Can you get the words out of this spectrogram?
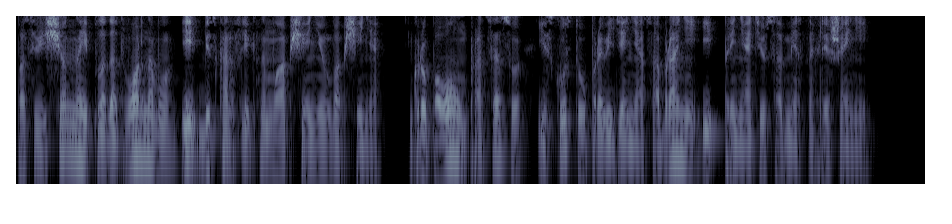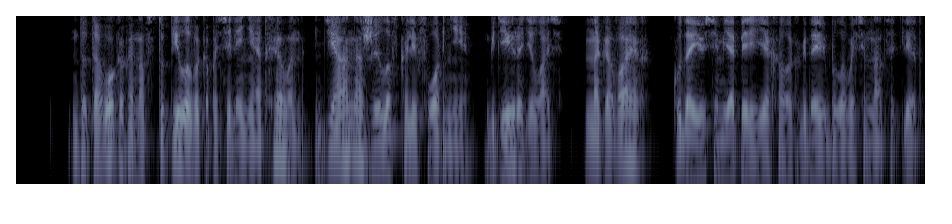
посвященной плодотворному и бесконфликтному общению в общине, групповому процессу, искусству проведения собраний и принятию совместных решений. До того, как она вступила в экопоселение от Диана жила в Калифорнии, где и родилась, на Гавайях, куда ее семья переехала, когда ей было 18 лет,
